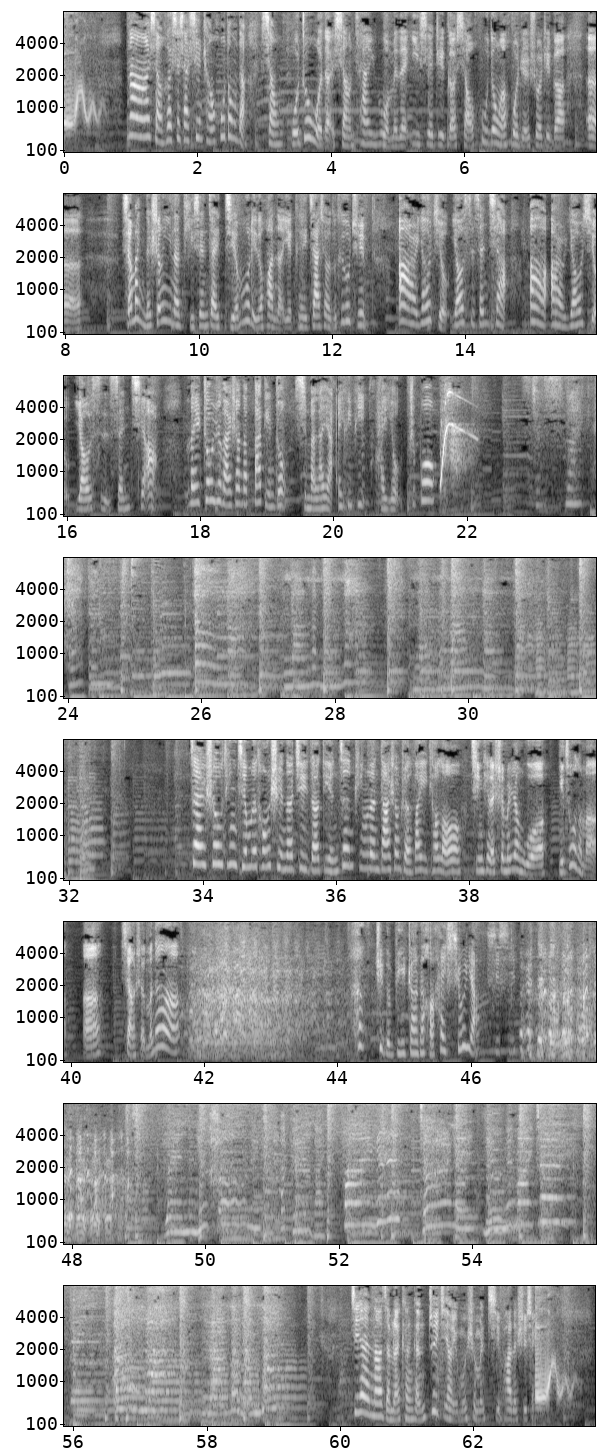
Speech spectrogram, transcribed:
那想和夏夏现场互动的，想活捉我的，想参与我们的一些这个小互动啊，或者说这个呃，想把你的声音呢体现在节目里的话呢，也可以加下我的 QQ 群二二幺九幺四三七二。二二幺九幺四三七二，每周日晚上的八点钟，喜马拉雅 APP 还有直播哦。在收听节目的同时呢，记得点赞、评论、打赏、转发一条龙。今天的射门任务你做了吗？啊，想什么呢？这个逼装的好害羞呀，嘻嘻。接下来呢，咱们来看看最近啊有没有什么奇葩的事情。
